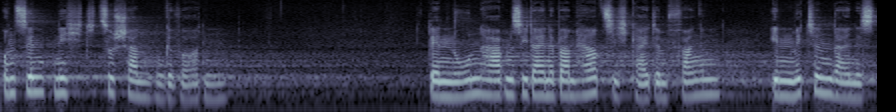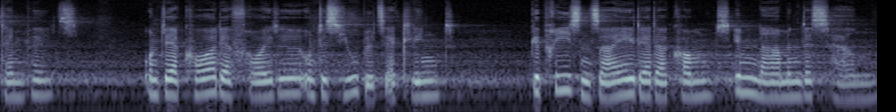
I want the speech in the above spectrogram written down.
und sind nicht zu Schanden geworden. Denn nun haben sie deine Barmherzigkeit empfangen inmitten deines Tempels, und der Chor der Freude und des Jubels erklingt, gepriesen sei, der da kommt im Namen des Herrn.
